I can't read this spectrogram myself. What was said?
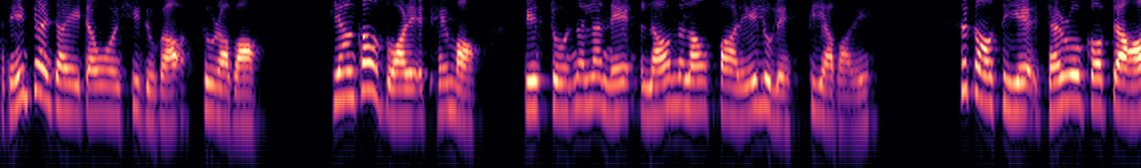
သတင်းပြန်ကြားရေးတာဝန်ရှိသူကဆိုတာပါ။ပြန်ကောက်သွားတဲ့အထဲမှာ ပစ္စတိုနှစ်လက်နဲ့အလောင်းနှလောင်းပါတယ်လို့လည်းသိရပါတယ်။စစ်ကောင်စီရဲ့ဂျိုင်ရိုကော်ပတာဟာ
